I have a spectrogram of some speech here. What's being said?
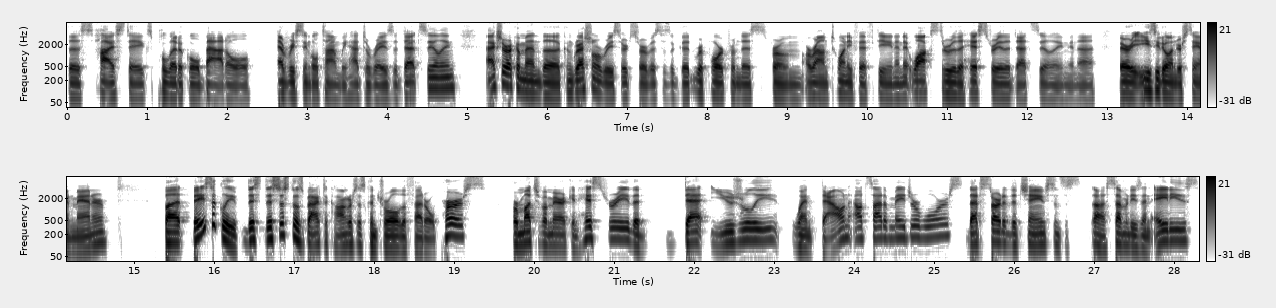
this high stakes political battle every single time we had to raise the debt ceiling. I actually recommend the Congressional Research Service is a good report from this from around 2015, and it walks through the history of the debt ceiling in a very easy to understand manner. But basically, this this just goes back to Congress's control of the federal purse. For much of American history, the debt usually went down outside of major wars. That started to change since the uh, 70s and 80s,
